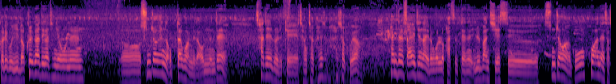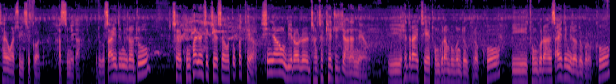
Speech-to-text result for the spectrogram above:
그리고 이 너클가드 같은 경우는 어, 순정에는 없다고 합니다. 없는데 사제로 이렇게 장착하셨고요. 핸들 사이즈나 이런 걸로 봤을 때는 일반 GS 순정하고 호환해서 사용할 수 있을 것 같습니다. 그리고 사이드 미러도 제 08년식 GS하고 똑같아요. 신형 미러를 장착해 주지 않았네요. 이 헤드라이트의 동그란 부분도 그렇고 이 동그란 사이드 미러도 그렇고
